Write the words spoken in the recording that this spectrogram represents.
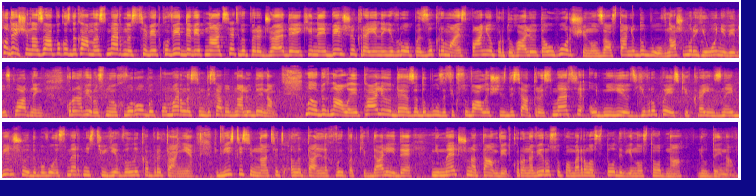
Одещина за показниками смертності від COVID-19 випереджає деякі найбільші країни Європи, зокрема Іспанію, Португалію та Угорщину. За останню добу в нашому регіоні від ускладнень коронавірусної хвороби померла 71 людина. Ми обігнали Італію, де за добу зафіксували 63 смерті. Однією з європейських країн з найбільшою добовою смертністю є Велика Британія. 217 летальних випадків. Далі йде Німеччина. Там від коронавірусу померла 191 людина.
